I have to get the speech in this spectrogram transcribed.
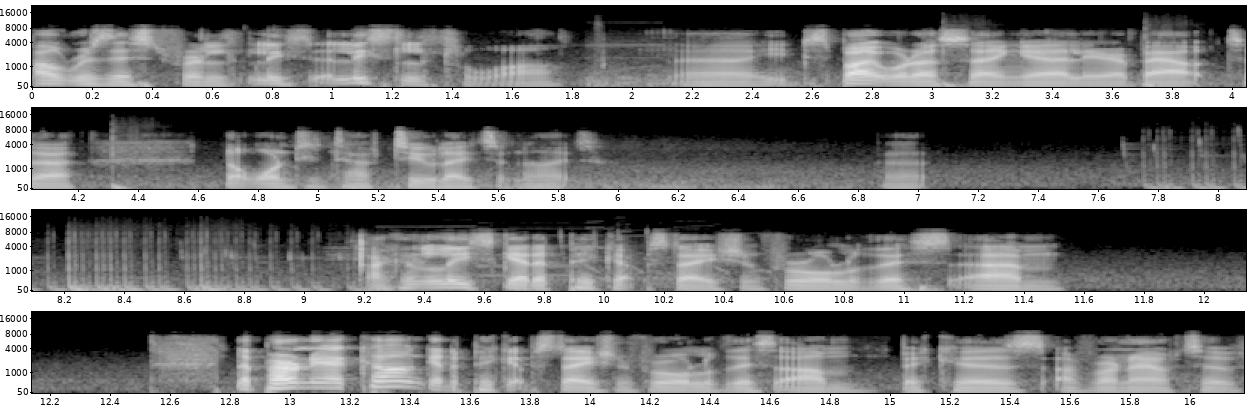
I'll resist for at least at least a little while, uh, despite what I was saying earlier about uh, not wanting to have too late at night. I can at least get a pickup station for all of this. Um, apparently I can't get a pickup station for all of this um because I've run out of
